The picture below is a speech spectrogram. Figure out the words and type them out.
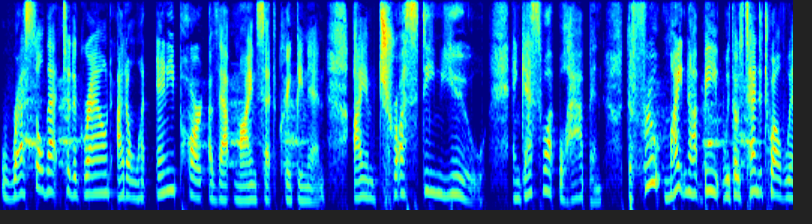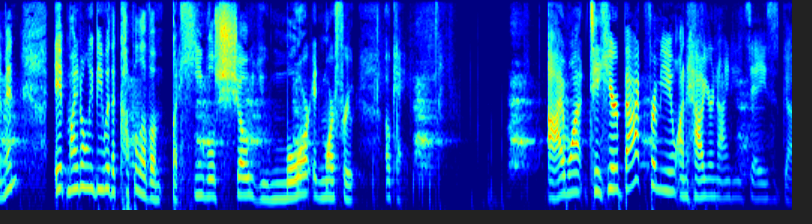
Wrestle that to the ground. I don't want any part of that mindset creeping in. I am trusting you. And guess what will happen? The fruit might not be with those 10 to 12 women. It might only be with a couple of them, but he will show you more and more fruit. Okay. I want to hear back from you on how your 90 days go.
